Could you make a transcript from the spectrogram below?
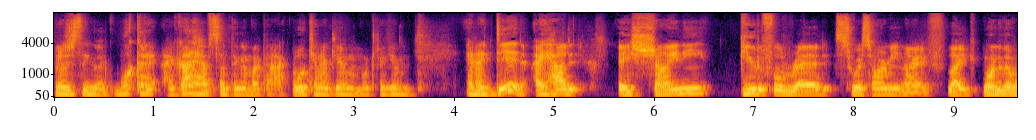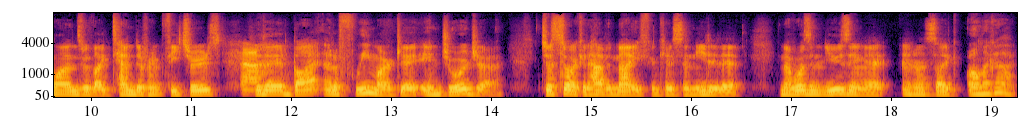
I was just thinking like what could I I gotta have something in my pack what can I give him what can I give him and I did I had a shiny beautiful red Swiss Army knife like one of the ones with like 10 different features Ah. that I had bought at a flea market in Georgia just so I could have a knife in case I needed it. And I wasn't using it. And I was like, oh my God.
